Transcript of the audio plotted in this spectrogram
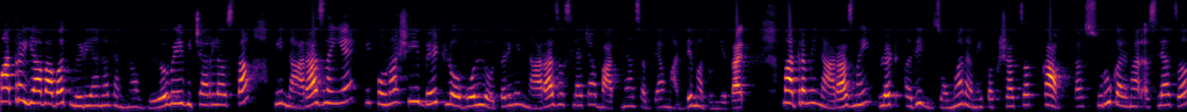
मात्र याबाबत मीडियानं त्यांना वेळोवेळी विचारलं असता मी नाराज नाहीये मी कोणाशी भेटलो बोललो तरी मी नाराज असल्याच्या बातम्या सध्या माध्यमातून येत आहेत. मात्र मी नाराज नाही उलट अधिक जोमानं मी पक्षाचं काम आता सुरू करणार असल्याचं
